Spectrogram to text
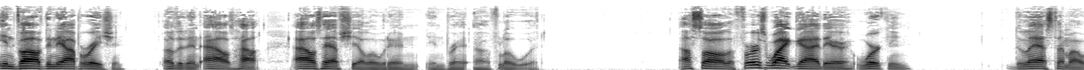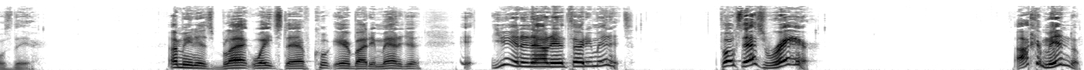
involved in the operation, other than Al's house, Al's half shell over there in, in uh, Flowood. I saw the first white guy there working the last time I was there. I mean, it's black wait staff, cook, everybody, manager. You're in and out in 30 minutes. Folks, that's rare. I commend them.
